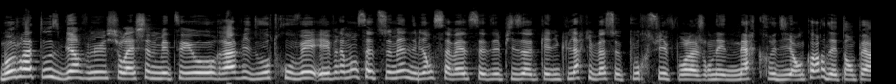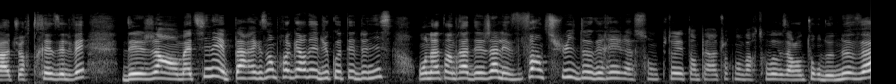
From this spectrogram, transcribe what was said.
Bonjour à tous, bienvenue sur la chaîne météo, ravi de vous retrouver et vraiment cette semaine, eh bien ça va être cet épisode caniculaire qui va se poursuivre pour la journée de mercredi encore, des températures très élevées déjà en matinée. Par exemple, regardez du côté de Nice, on atteindra déjà les 28 degrés, là sont plutôt les températures qu'on va retrouver aux alentours de 9h,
